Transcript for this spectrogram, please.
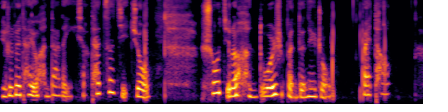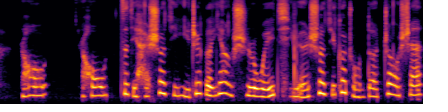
也是对他有很大的影响。他自己就收集了很多日本的那种外套，然后。然后自己还设计以这个样式为起源，设计各种的罩衫，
